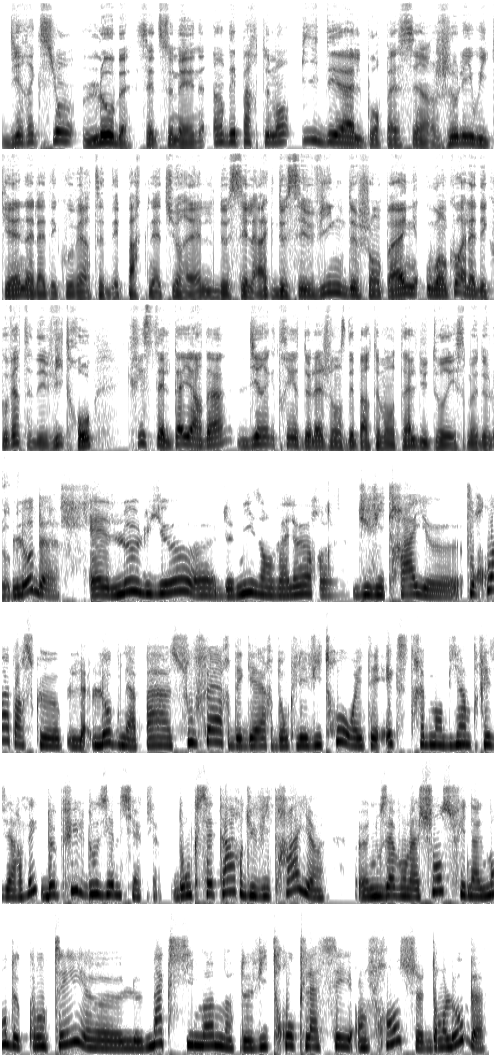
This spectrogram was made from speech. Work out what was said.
Direction l'Aube cette semaine, un département idéal pour passer un joli week-end à la découverte des parcs naturels, de ses lacs, de ses vignes de champagne ou encore à la découverte des vitraux. Christelle Taillarda, directrice de l'agence départementale du tourisme de l'Aube. L'Aube est le lieu euh, de mise en valeur euh, du vitrail. euh. Pourquoi? Parce que l'Aube n'a pas souffert des guerres, donc les vitraux ont été extrêmement bien préservés depuis le XIIe siècle. Donc cet art du vitrail, nous avons la chance finalement de compter euh, le maximum de vitraux classés en France dans l'Aube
